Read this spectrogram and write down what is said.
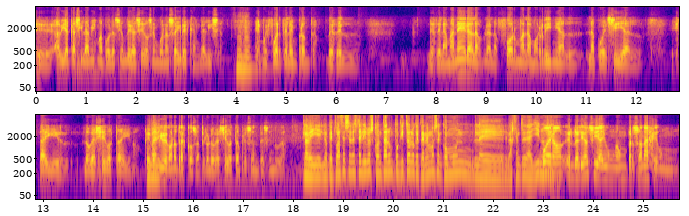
eh, había casi la misma población de gallegos en Buenos Aires que en Galicia. Es muy fuerte la impronta, desde el desde la manera, la, la- la forma, la morriña, el- la poesía, el- está ahí, el- lo gallego está ahí, ¿no? Que convive con otras cosas, pero lo gallego está presente, sin duda. Claro, y lo que tú haces en este libro es contar un poquito lo que tenemos en común le- la gente de allí, ¿no? Bueno, en realidad sí hay un, un personaje, un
